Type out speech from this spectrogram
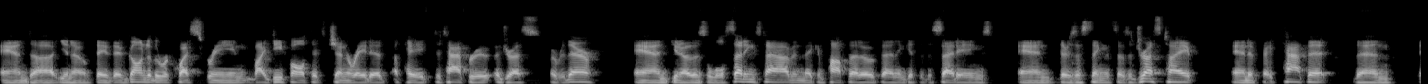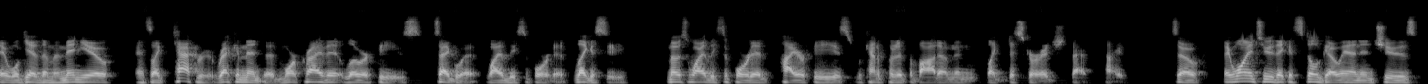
And uh, you know they they've gone to the request screen by default. It's generated a paid to Taproot address over there. And, you know, there's a little settings tab and they can pop that open and get to the settings. And there's this thing that says address type. And if they tap it, then it will give them a menu. And it's like Taproot, recommended, more private, lower fees, SegWit, widely supported, legacy, most widely supported, higher fees. We kind of put it at the bottom and like discourage that type. So they wanted to, they could still go in and choose,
